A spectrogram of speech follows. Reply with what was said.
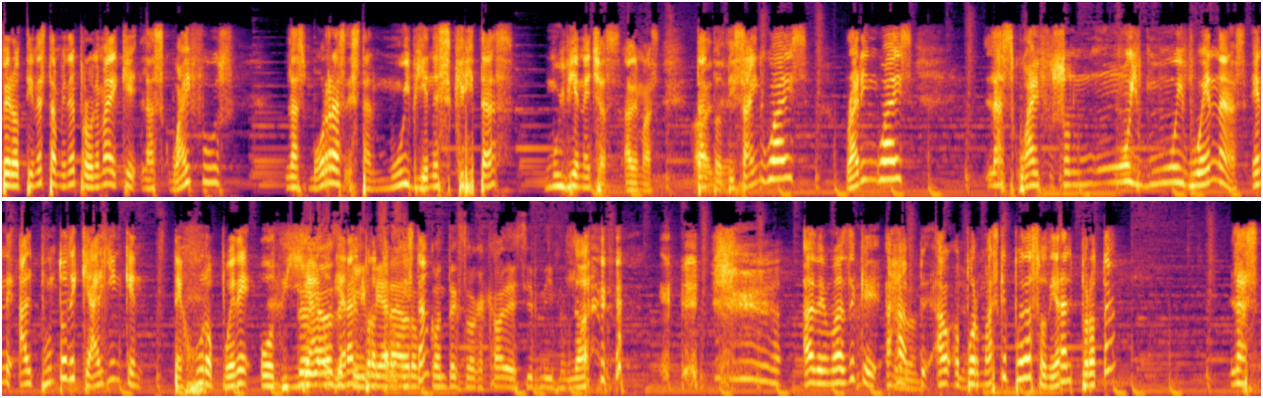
Pero tienes también el problema de que las waifus, las morras, están muy bien escritas, muy bien hechas, además. Tanto design wise, writing wise, las waifus son muy, muy buenas. En- al punto de que alguien que, te juro, puede odiar, odiar al protagonista. contexto lo que acaba de decir Nino. Además de que, ajá, Perdón. p- a- por más que puedas odiar al prota, las,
